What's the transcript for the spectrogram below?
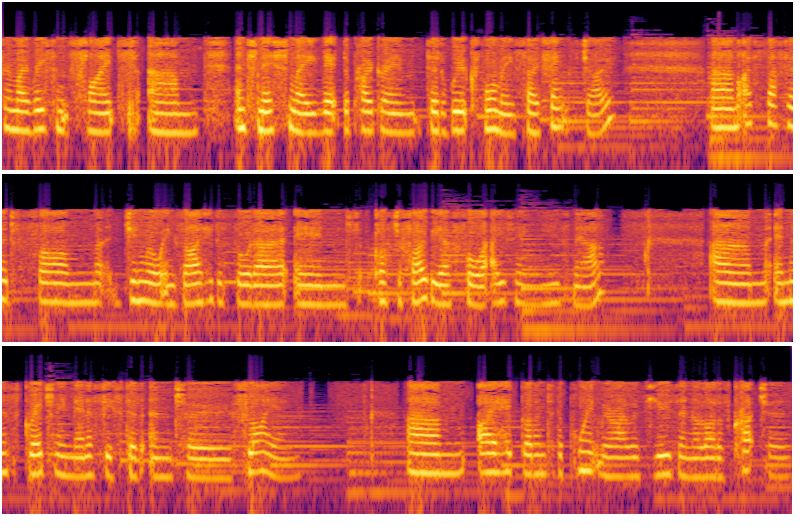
through my recent flights um, internationally that the program did work for me, so thanks Joe. Um, I've suffered from general anxiety disorder and claustrophobia for 18 years now, um, and this gradually manifested into flying. Um, I had gotten to the point where I was using a lot of crutches,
